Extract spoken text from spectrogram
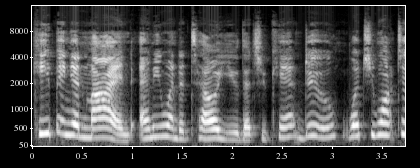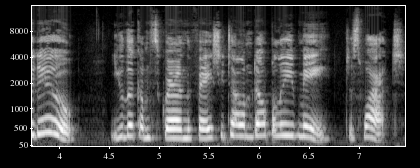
Keeping in mind anyone to tell you that you can't do what you want to do. You look them square in the face, you tell them, don't believe me. Just watch.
